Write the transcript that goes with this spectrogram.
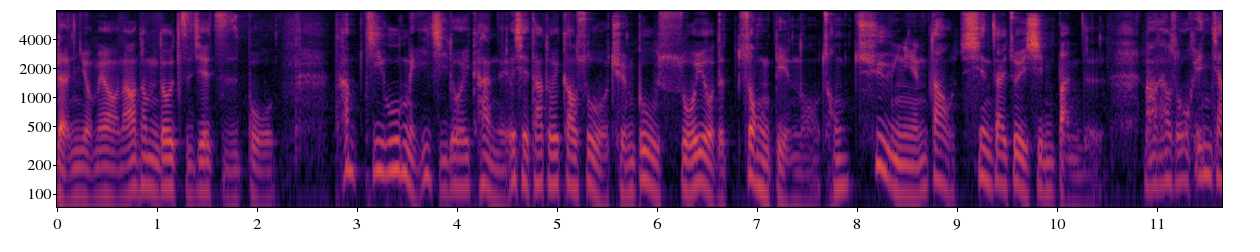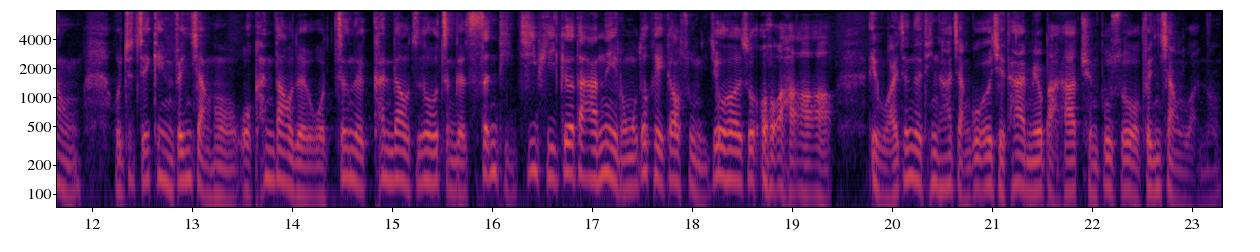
人有没有？然后他们都直接直播。他几乎每一集都会看的，而且他都会告诉我全部所有的重点哦，从去年到现在最新版的。然后他说：“我跟你讲，我就直接跟你分享哦，我看到的，我真的看到之后，整个身体鸡皮疙瘩的内容，我都可以告诉你。”就会说：“哦，好好好，诶，我还真的听他讲过，而且他还没有把他全部所有分享完哦。”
